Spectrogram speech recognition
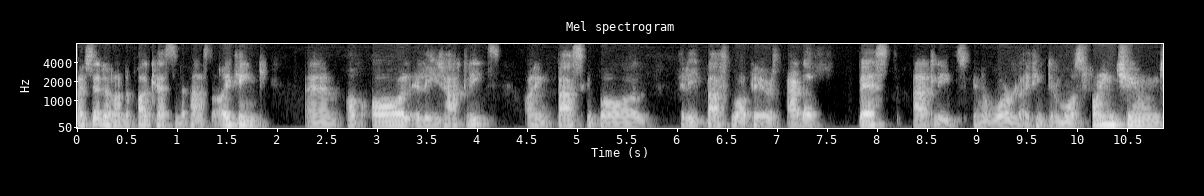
I've said it on the podcast in the past. I think um, of all elite athletes, I think basketball elite basketball players are the best athletes in the world. I think they're the most fine-tuned,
